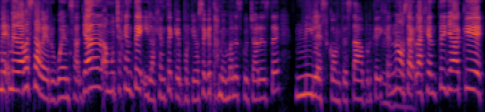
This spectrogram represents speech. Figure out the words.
me, daba esta vergüenza. Ya a mucha gente y la gente que, porque yo sé que también van a escuchar este, ni les contestaba, porque dije, no, o sea, la gente ya que,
